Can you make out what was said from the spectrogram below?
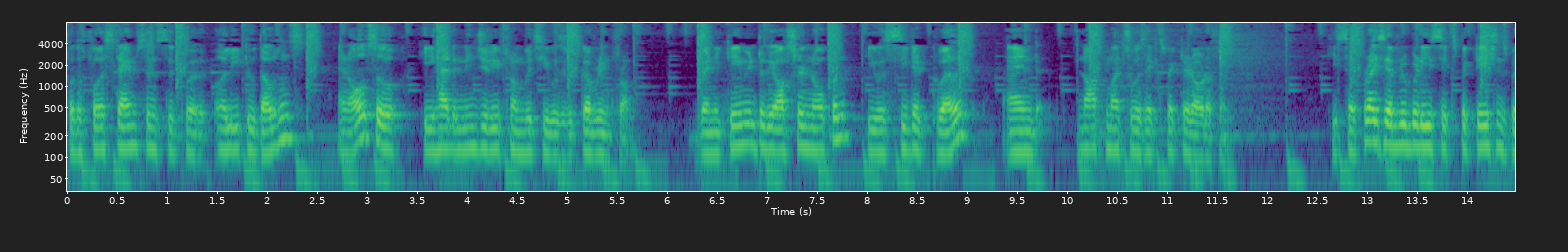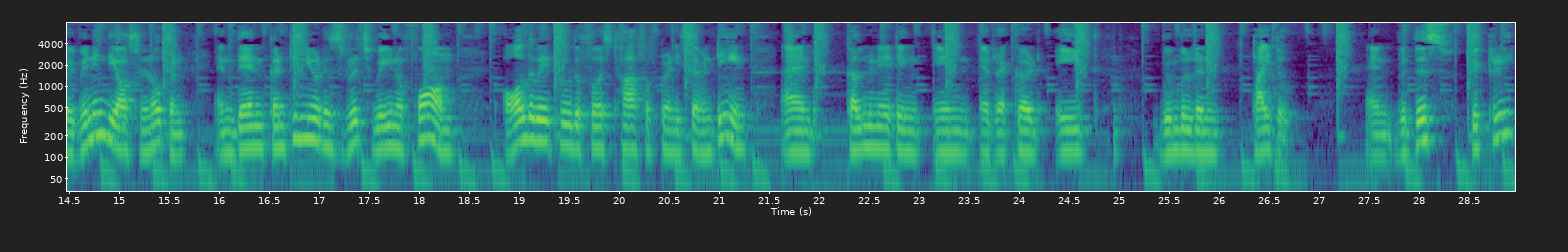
for the first time since the early 2000s, and also he had an injury from which he was recovering from. When he came into the Australian Open, he was seeded 12 and not much was expected out of him. He surprised everybody's expectations by winning the Australian Open and then continued his rich vein of form all the way through the first half of 2017 and culminating in a record 8th Wimbledon title. And with this victory,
